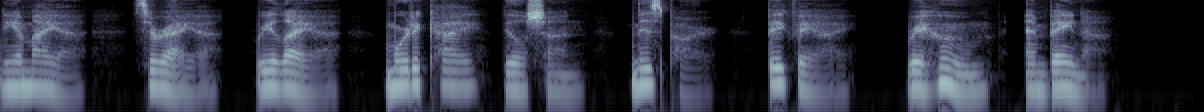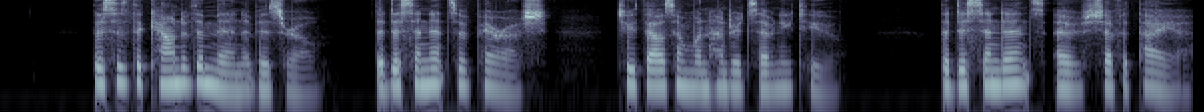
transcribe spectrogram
Nehemiah, Seraiah, Reelaiah, Mordecai, Bilshan, Mispar, Bigvai, Rehum, and Baanah. This is the count of the men of Israel, the descendants of Parosh, 2,172. The descendants of Shephatiah,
